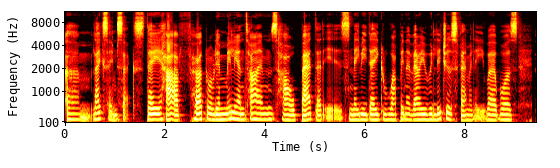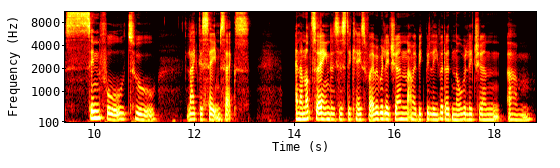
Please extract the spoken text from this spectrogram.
um, like same sex. They have heard probably a million times how bad that is. Maybe they grew up in a very religious family where it was sinful to like the same sex. And I'm not saying this is the case for every religion. I'm a big believer that no religion um,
